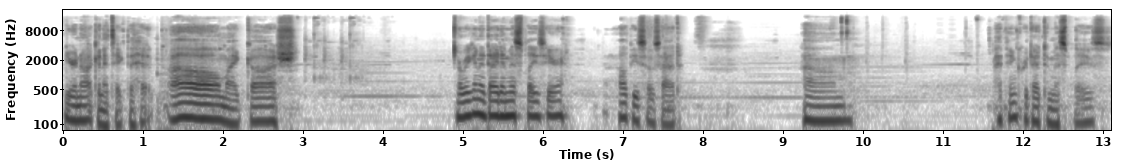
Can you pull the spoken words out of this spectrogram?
You're not going to take the hit. Oh my gosh. Are we going to die to misplays here? I'll be so sad. Um, I think we're dead to misplays.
